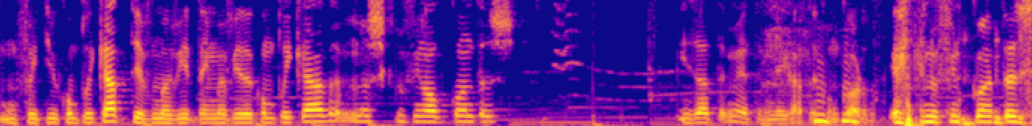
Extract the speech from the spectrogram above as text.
um feitio complicado, teve uma vida, tem uma vida complicada, mas que no final de contas Exatamente, a minha gata concorda. É que no fim de contas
